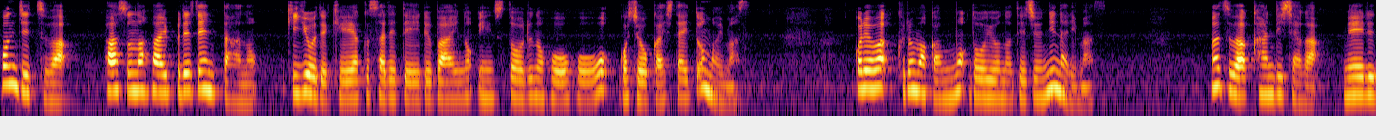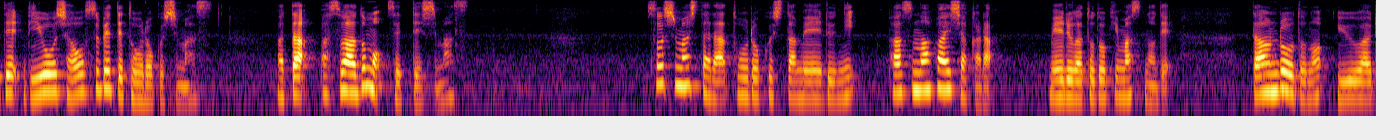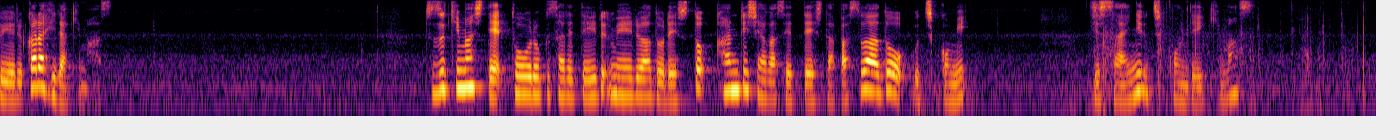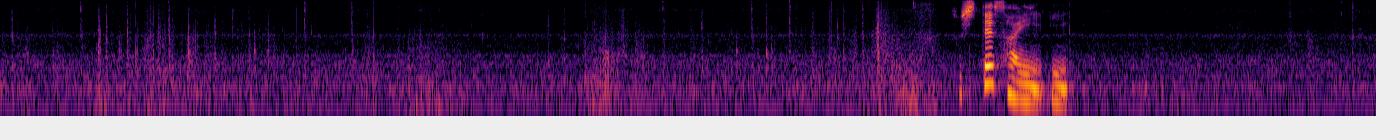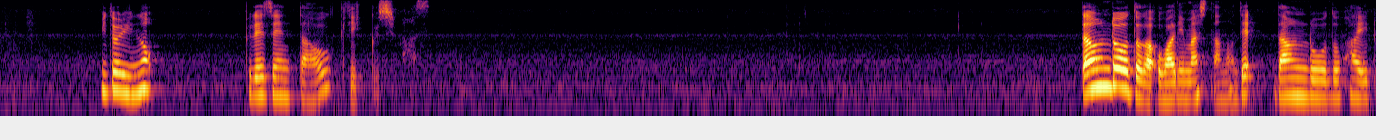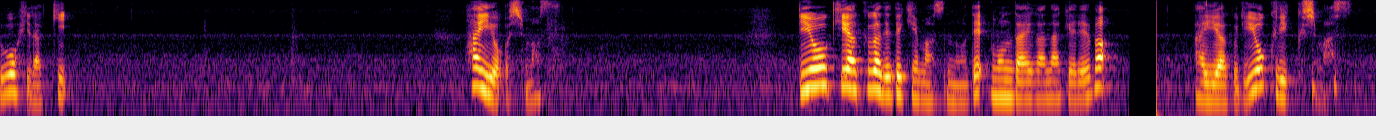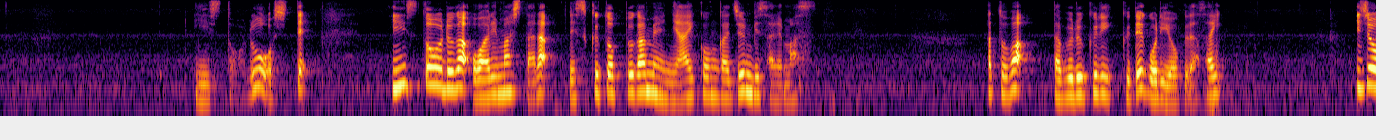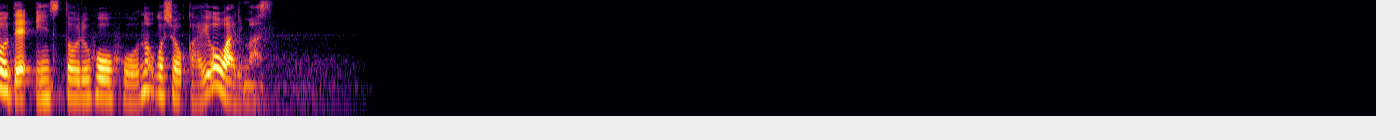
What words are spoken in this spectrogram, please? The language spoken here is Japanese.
本日は Personify Presenter の企業で契約されている場合のインストールの方法をご紹介したいと思います。これは ChromaCam も同様の手順になります。まずは管理者がメールで利用者をすべて登録します。またパスワードも設定します。そうしましたら登録したメールに Personify 社からメールが届きますのでダウンロードの URL から開きます。続きまして登録されているメールアドレスと管理者が設定したパスワードを打ち込み実際に打ち込んでいきます。そしてサインイン緑のプレゼンターをクリックします。ダウンロードが終わりましたのでダウンロードファイルを開きはいを押します。利用規約が出てきますので問題がなければ I agree をクリックします。インストールを押してインストールが終わりましたらデスクトップ画面にアイコンが準備されます。あとはダブルクリックでご利用ください。以上でインストール方法のご紹介を終わります。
